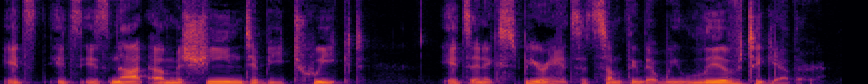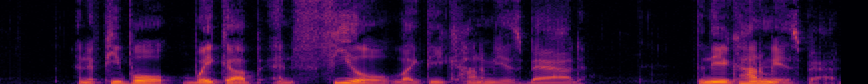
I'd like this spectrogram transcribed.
it's it's it's not a machine to be tweaked. It's an experience, it's something that we live together. And if people wake up and feel like the economy is bad, then the economy is bad.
